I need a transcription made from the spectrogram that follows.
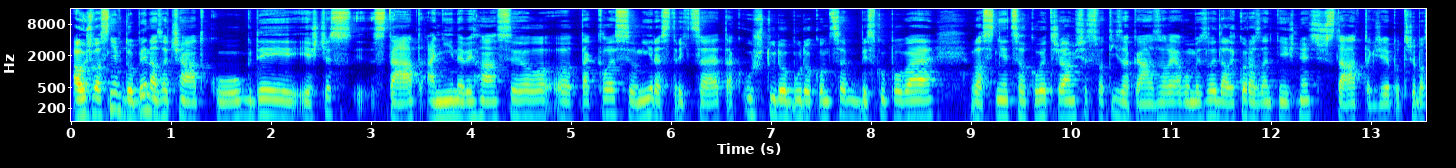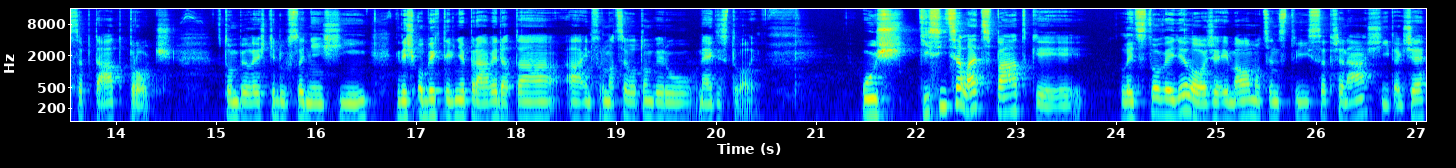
A už vlastně v době na začátku, kdy ještě stát ani nevyhlásil eh, takhle silný restrikce, tak už tu dobu dokonce biskupové vlastně celkově třeba vše svatý zakázali a omezili daleko razantnější než stát, takže je potřeba se ptát, proč v tom byly ještě důslednější, když objektivně právě data a informace o tom viru neexistovaly. Už tisíce let zpátky lidstvo vědělo, že i malomocenství se přenáší, takže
